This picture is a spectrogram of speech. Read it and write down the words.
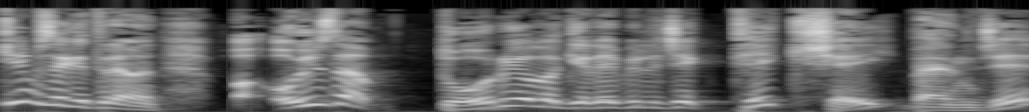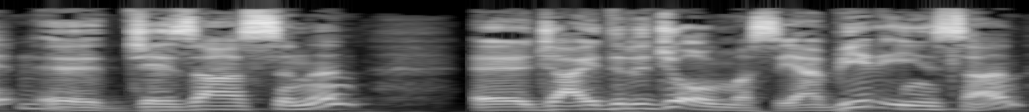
Kimse getiremez. O- yüzden doğru yola gelebilecek tek şey bence e, cezasının e, caydırıcı olması. Yani bir insan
